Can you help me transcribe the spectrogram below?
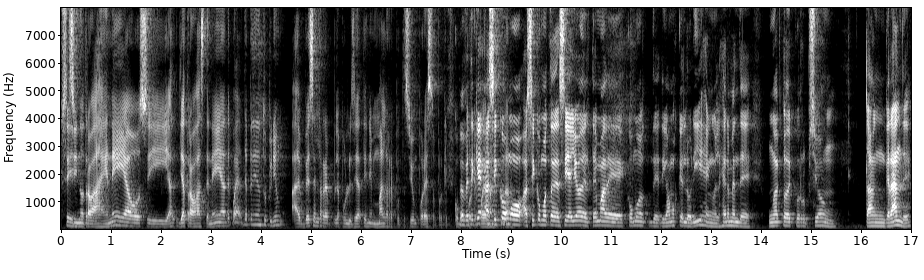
sí. Si no trabajas en ella o si ya, ya trabajaste en ella, después, dependiendo de tu opinión, a veces la, re- la publicidad tiene mala reputación por eso, porque, como- Pero fíjate porque que así manipular. como, así como te decía yo del tema de cómo, de, digamos que el origen o el germen de un acto de corrupción tan grande,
